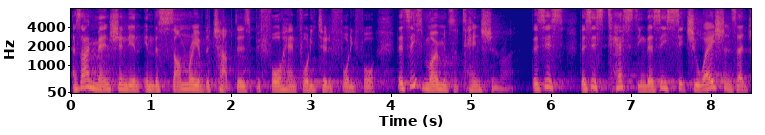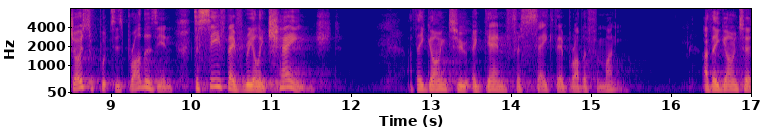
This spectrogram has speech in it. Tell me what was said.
As I mentioned in, in the summary of the chapters beforehand, 42 to 44, there's these moments of tension, right? There's this, there's this testing, there's these situations that Joseph puts his brothers in to see if they've really changed. Are they going to again forsake their brother for money? Are they going to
